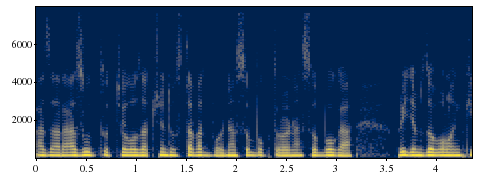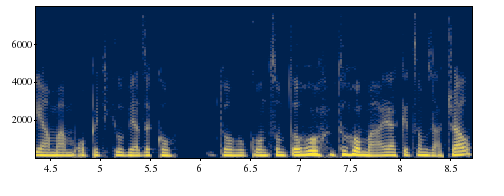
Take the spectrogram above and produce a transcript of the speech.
a zarazu to telo začne dostávať dvojnásobok, trojnásobok a prídem z dovolenky a mám o 5 kg viac ako toho, koncom toho, toho mája, keď som začal.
